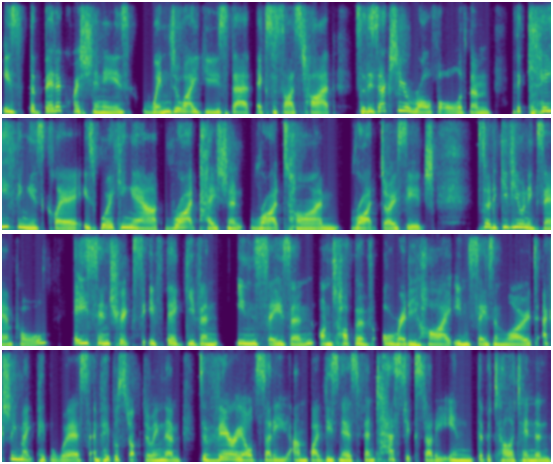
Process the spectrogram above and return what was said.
is the better question is when do I use that exercise type? So there's actually a role for all of them. The key thing is, Claire, is working out right patient, right time, right dosage. So to give you an example, eccentrics, if they're given in season on top of already high in season loads actually make people worse and people stop doing them. It's a very old study um, by Visnes, fantastic study in the patella tendon.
